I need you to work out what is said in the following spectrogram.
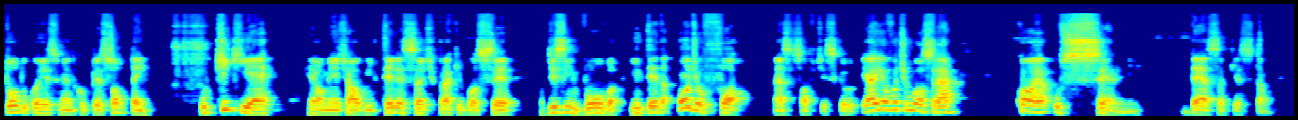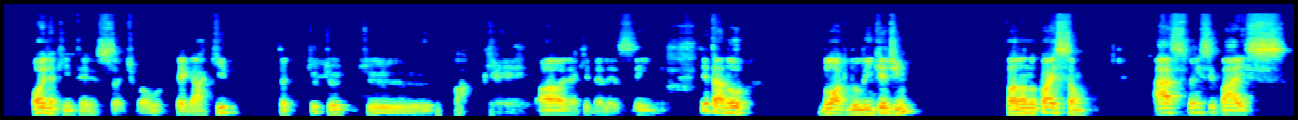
todo o conhecimento que o pessoal tem, o que, que é realmente algo interessante para que você desenvolva, entenda onde eu foco nessa soft skill. E aí eu vou te mostrar qual é o cerne dessa questão. Olha que interessante. Vamos pegar aqui Ok, olha que belezinha. Que está no blog do LinkedIn, falando quais são as principais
